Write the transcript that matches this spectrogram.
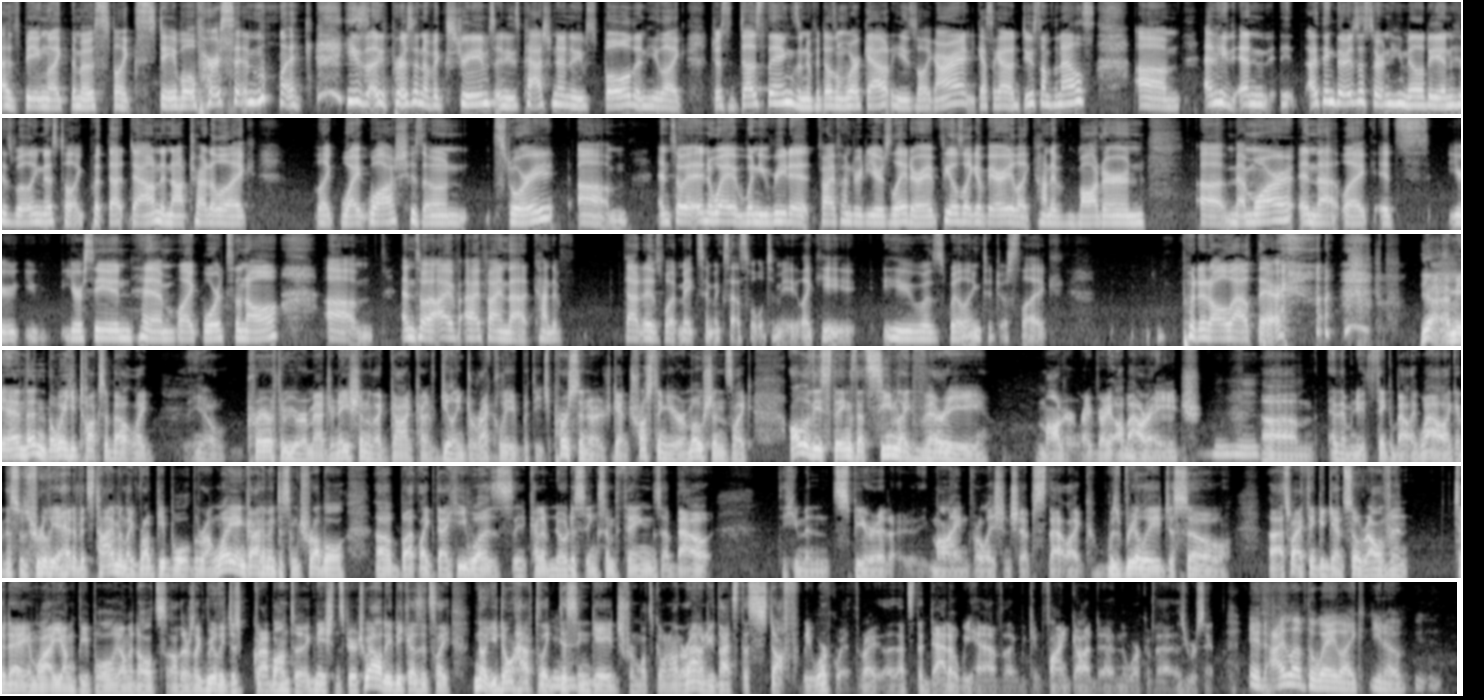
as being like the most like stable person. like he's a person of extremes and he's passionate and he's bold and he like just does things and if it doesn't work out, he's like, all right, guess I got to do something else. Um, and he and I think there is a certain humility in his willingness to like put that down and not try to like like whitewash his own story. Um, and so in a way, when you read it 500 years later, it feels like a very like kind of modern uh, memoir in that like it's you're you, you're seeing him like warts and all. Um, and so I I find that kind of that is what makes him accessible to me. Like he he was willing to just like put it all out there. yeah, I mean, and then the way he talks about like you know prayer through your imagination or that God kind of dealing directly with each person or again trusting your emotions like all of these things that seem like very modern right very of mm-hmm. our age mm-hmm. um, and then when you think about like wow like this was really ahead of its time and like rubbed people the wrong way and got him into some trouble uh, but like that he was kind of noticing some things about the human spirit uh, mind relationships that like was really just so uh, that's why i think again so relevant today and why young people, young adults, others like really just grab onto Ignatian spirituality because it's like, no, you don't have to like yeah. disengage from what's going on around you. That's the stuff we work with, right? That's the data we have that we can find God in the work of that, as you were saying. And I love the way, like, you know,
